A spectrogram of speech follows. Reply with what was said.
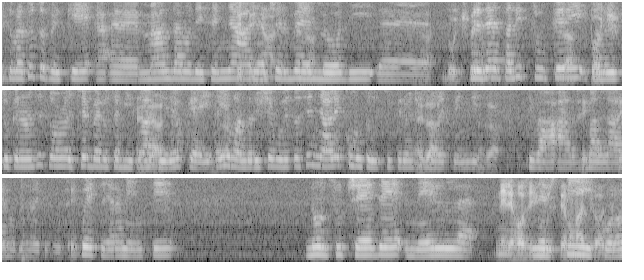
che... soprattutto perché eh, eh, mandano dei segnali, Dei segnali, al cervello di eh, Esatto, presenza di zuccheri, Esatto, quando dolci. gli zuccheri non ci sono il cervello si abitua a Esatto, dire ok, esatto. io quando ricevo questo segnale comunque gli zuccheri non ci Esatto, sono e quindi Esatto. ti va a Sì, sballare sì. completamente tutto. Sì. Questo chiaramente non succede nel Nelle cose nel giuste come al piccolo, solito. no?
